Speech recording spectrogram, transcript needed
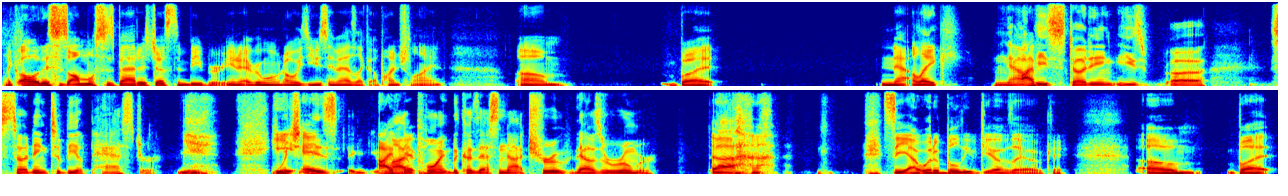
like oh this is almost as bad as justin bieber you know everyone would always use him as like a punchline um but now like Now I've- he's studying. He's uh, studying to be a pastor, yeah he which is I've my point because that's not true. That was a rumor. Ah, see, I would have believed you. I was like, okay. Um, but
